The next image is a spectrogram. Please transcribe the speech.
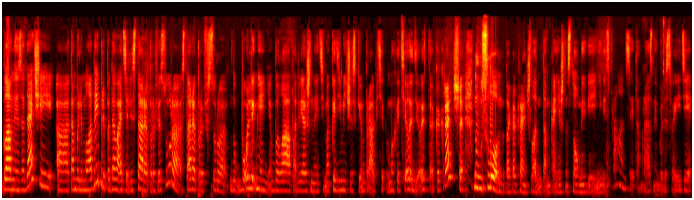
Главной задачей, а, там были молодые преподаватели, старая профессура, старая профессура ну, более-менее была подвержена этим академическим практикам и хотела делать так, как раньше, ну, условно так, как раньше, ладно, там, конечно, с новыми веяниями из Франции, там разные были свои идеи,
